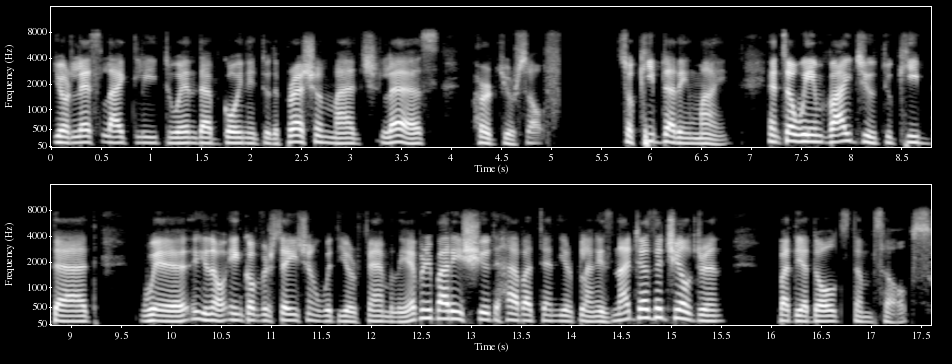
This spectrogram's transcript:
you're less likely to end up going into depression, much less hurt yourself. So keep that in mind. And so we invite you to keep that with you know in conversation with your family everybody should have a 10 year plan it's not just the children but the adults themselves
